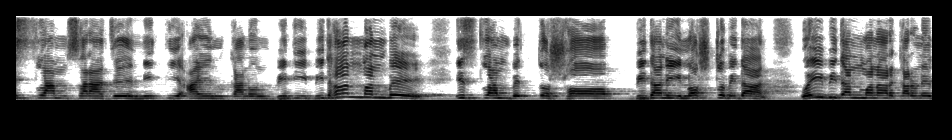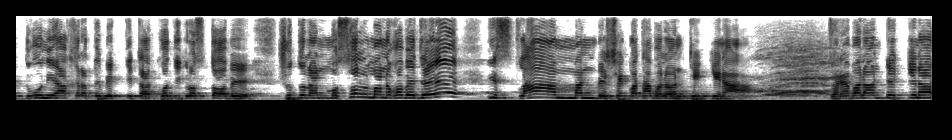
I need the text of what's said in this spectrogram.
ইসলাম ছাড়া যে নীতি, আইন, কানুন, বিধি, বিধান মানবে, ইসলাম ব্যতীত সব বিধানই নষ্ট বিধান। ওই বিধান মানার কারণে দুনিয়া আখরাতে ব্যক্তিটা ক্ষতিগ্রস্ত হবে। সুতরাং মুসলমান হবে যে ইসলাম মানবে, সে কথা বলেন ঠিক কিনা? জোরে বলেন ঠিক কিনা?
